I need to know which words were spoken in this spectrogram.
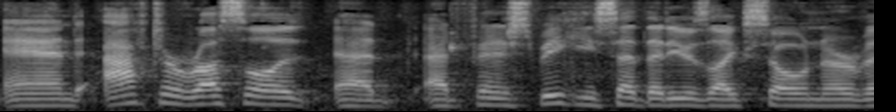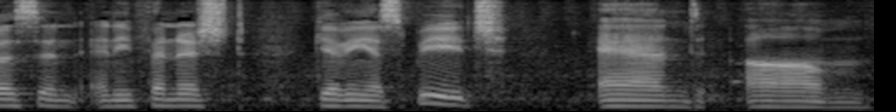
And after Russell had, had finished speaking, he said that he was like so nervous and, and he finished giving a speech and um,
